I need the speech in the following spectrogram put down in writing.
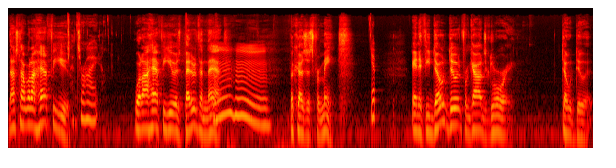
That's not what I have for you. That's right. What I have for you is better than that Mm-hmm. because it's for me. Yep. And if you don't do it for God's glory, don't do it.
